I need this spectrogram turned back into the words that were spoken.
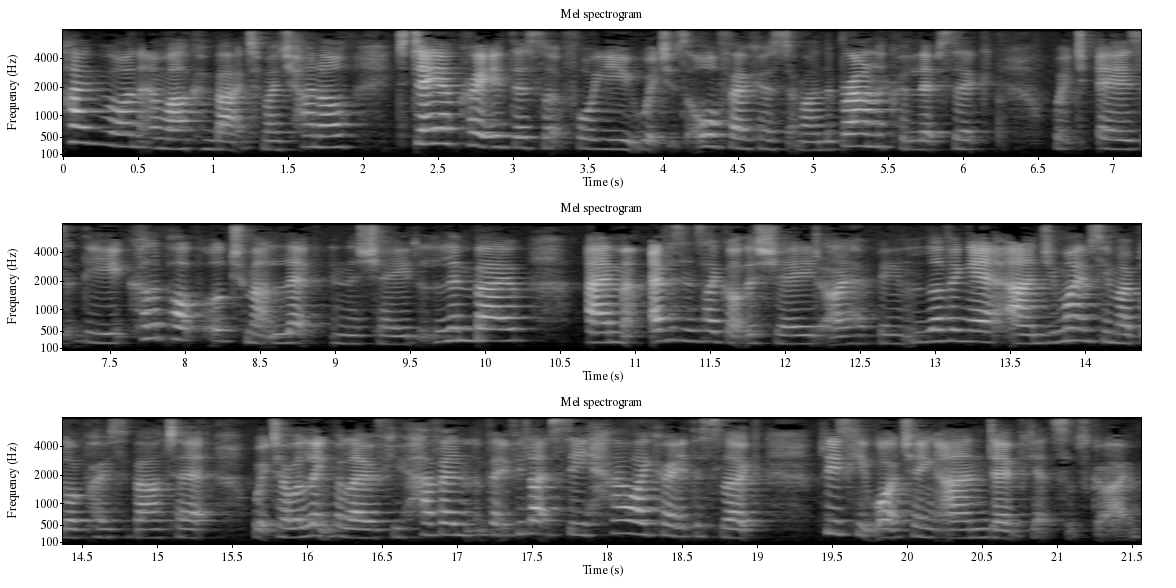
Hi everyone and welcome back to my channel. Today I've created this look for you which is all focused around the brown liquid lipstick which is the Colourpop Ultra Matte Lip in the shade Limbo. Um, ever since I got this shade I have been loving it and you might have seen my blog post about it which I will link below if you haven't but if you'd like to see how I created this look please keep watching and don't forget to subscribe.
